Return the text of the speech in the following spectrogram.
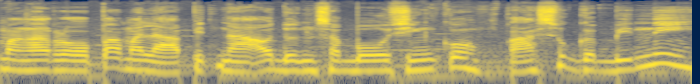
mga ropa, malapit na ako dun sa bossing ko. Kaso gabi na eh.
